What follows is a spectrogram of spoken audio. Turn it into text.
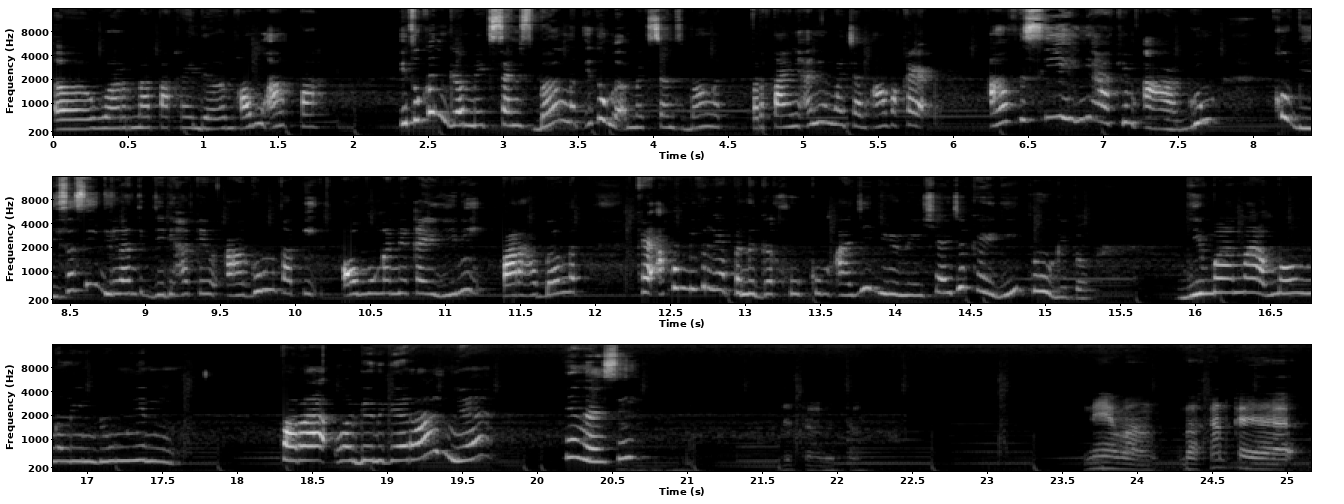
eh, warna pakaian dalam kamu apa itu kan gak make sense banget itu gak make sense banget. Pertanyaannya macam apa? Kayak apa sih ini hakim agung? Kok bisa sih dilantik jadi hakim agung tapi omongannya kayak gini? Parah banget. Kayak aku mikir ya penegak hukum aja di Indonesia aja kayak gitu gitu. Gimana mau ngelindungin para warga negaranya? Ya gak sih? Betul betul. Ini emang bahkan kayak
